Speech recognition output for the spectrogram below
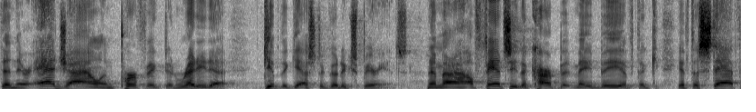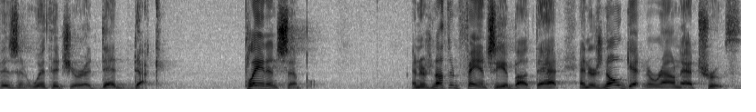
then they're agile and perfect and ready to give the guest a good experience. No matter how fancy the carpet may be, if the, if the staff isn't with it, you're a dead duck. Plain and simple. And there's nothing fancy about that, and there's no getting around that truth.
